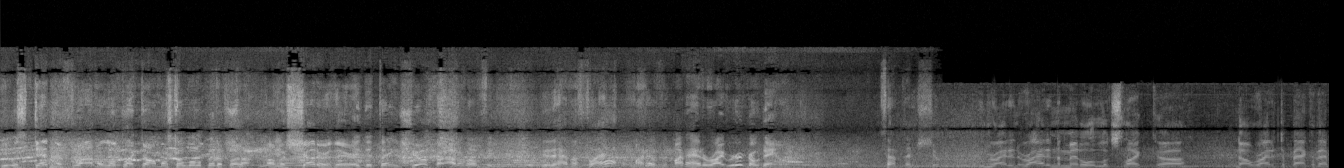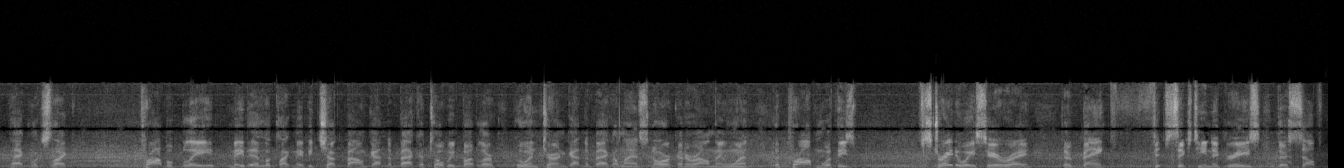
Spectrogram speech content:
He was dead in the throttle. Looked like almost a little bit of a, of a shudder there. The thing shook. I don't know if it did it have a flat. Might have might have had a right rear go down. Something shook. Right in, right in the middle, it looks like, uh, no, right at the back of that pack, looks like probably, maybe, it looked like maybe Chuck Bown got in the back of Toby Butler, who in turn got in the back of Lance Norick, and around they went. The problem with these straightaways here, Ray, they're banked 16 degrees, they're self-cleaning.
